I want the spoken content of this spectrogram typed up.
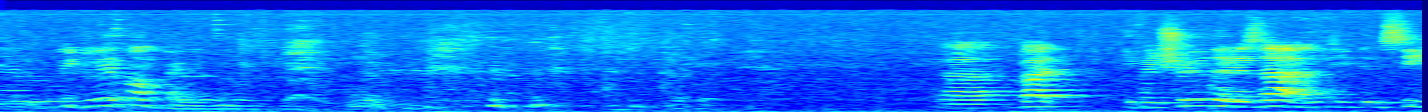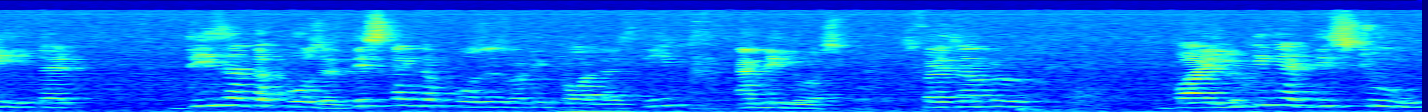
and we do a compact code book. Uh, but if I show you the result, you can see that these are the poses. This kind of poses what we call as the ambiguous poses. For example, by looking at these two,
